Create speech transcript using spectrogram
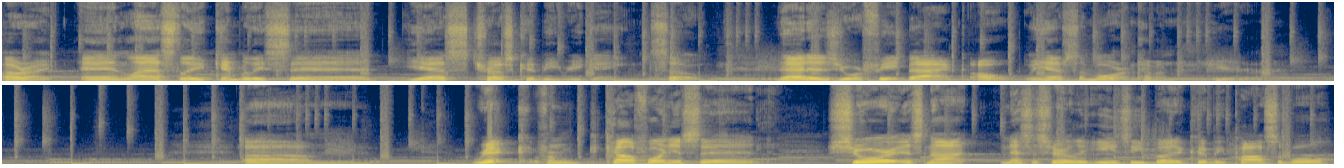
All right. And lastly, Kimberly said, Yes, trust could be regained. So that is your feedback. Oh, we have some more coming here. Um, Rick from California said, Sure, it's not necessarily easy, but it could be possible.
